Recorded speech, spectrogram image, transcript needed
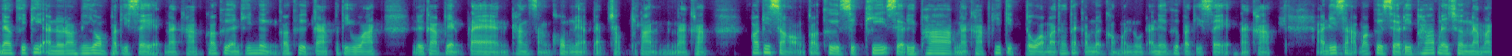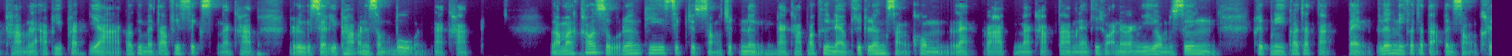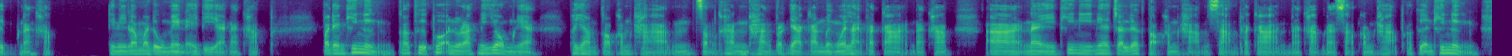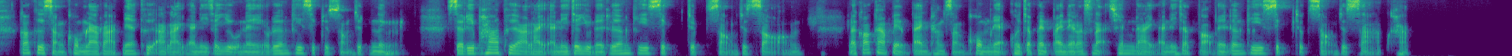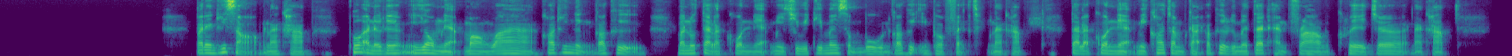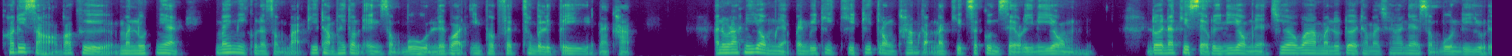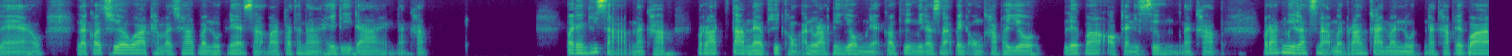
แนวคิดที่อนุรักษ์นิยมปฏิเสธนะครับ ก็คืออันที่ 1 ก็คือการปฏิวัติ หรือการเปลี่ยนแปลงทางสังคมเนี่ยแบบฉับพลันนะครับ ข้อที่ 2 ก็คือสิทธิเสรีภาพนะครับ ที่ติดตัวมาตั้งแต่กำเนิดของมนุษย์ อันนี้คือปฏิเสธนะครับ อันที่ 3 ก็คือเสรีภาพในเชิงนามธรรมและอภิปรัชญาก็คือ metaphysics นะครับหรือเสรีภาพอันสมบูรณ์นะครับ เรามาเข้าสู่เรื่องที่ 10.2.1 นะครับ ก็คือแนวคิดเรื่องสังคมและรัฐนะครับ ตามแนวคิดของอนุรักษ์นิยม ซึ่งคลิปนี้ก็จะตัดเป็นเรื่องนี้ก็จะตัดเป็น 2 คลิปนะครับ ทีนี้เรามาดูเมนไอเดียนะครับ ประเด็นที่ 1 ก็คือพวกอนุรักษ์นิยมเนี่ย พยายามตอบคำถามสำคัญทางปรัชญาการเมืองไว้หลายประการนะครับในที่นี้เนี่ยจะเลือกตอบคำถาม 3 ประการนะครับนะสามคำถามก็คืออันที่ 1 ก็คือสังคมและรัฐเนี่ยคืออะไร อันนี้จะอยู่ในเรื่องที่ 10.2.1 เสรีภาพคืออะไร อันนี้จะอยู่ในเรื่องที่ 10.2.2แล้วก็การเปลี่ยนแปลงทางสังคมเนี่ยควรจะเป็นไปในลักษณะเช่นใด อันนี้จะตอบในเรื่องที่ 10.2.3 ครับ ประเด็นที่ 2 นะครับ พวกอนุรักษ์นิยมเนี่ยมองว่าข้อที่1ก็คือมนุษย์แต่ละคนเนี่ยมีชีวิตที่ไม่สมบูรณ์ก็คือ imperfect นะครับ แต่ละคนเนี่ยมีข้อจำกัดก็คือ limited and flawed creature นะครับ ข้อที่2ก็คือมนุษย์เนี่ยไม่มีคุณสมบัติที่ทำให้ตนเองสมบูรณ์เรียกว่า imperfectibility นะครับ อนุรักษ์นิยมเนี่ยเป็นวิธีคิดที่ตรงข้ามกับนักคิดสกุลเสรีนิยม โดยนักคิดเสรีนิยมเนี่ยเชื่อว่ามนุษย์โดยธรรมชาติเนี่ยสมบูรณ์ดีอยู่แล้ว แล้วก็เชื่อว่าธรรมชาติมนุษย์เนี่ยสามารถพัฒนาให้ดีได้นะครับ ประเด็นที่ 3 นะครับ รัฐตามแนวคิดของอนุรักษ์นิยมเนี่ยก็คือมีลักษณะเป็นองค์คาพยพเรียกว่าออร์แกนิซึมนะครับ รัฐมีลักษณะเหมือนร่างกายมนุษย์นะครับ เรียกว่า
